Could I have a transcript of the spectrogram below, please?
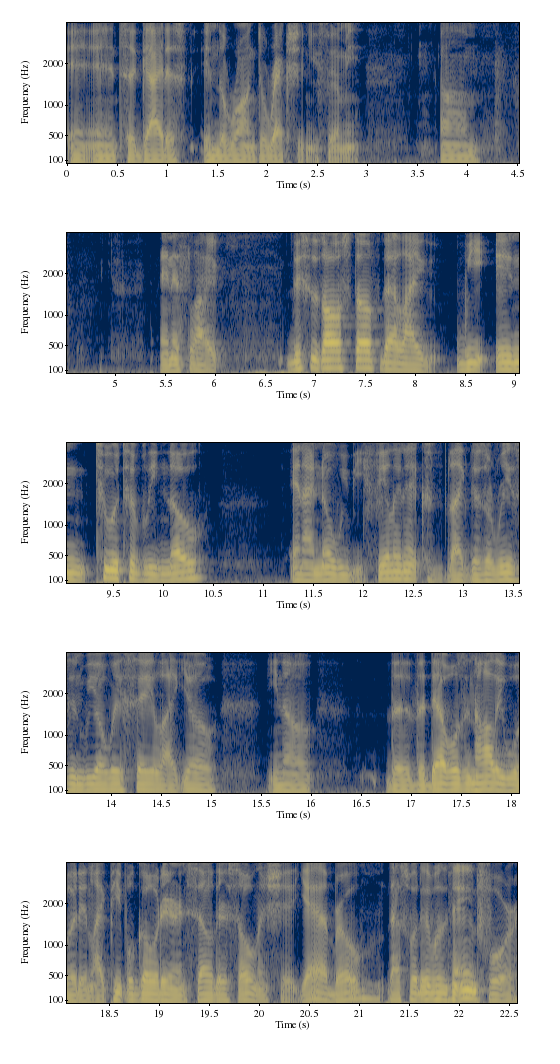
and, and to guide us in the wrong direction. You feel me? Um, and it's like this is all stuff that like we intuitively know and i know we be feeling it because like there's a reason we always say like yo you know the the devil's in hollywood and like people go there and sell their soul and shit. Yeah bro that's what it was named for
